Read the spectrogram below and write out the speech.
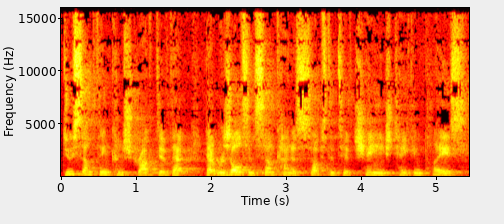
do something constructive that, that results in some kind of substantive change taking place,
